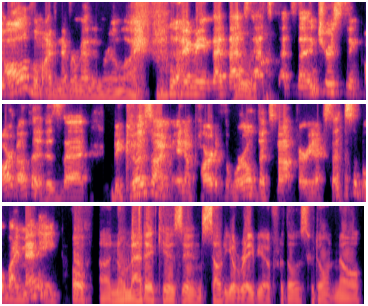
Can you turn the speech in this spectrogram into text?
all of them I've never met in real life. I mean that that's oh. that's that's the interesting part of it is that because I'm in a part of the world that's not very accessible by many. Oh, uh, Nomadic is in Saudi Arabia, for those who don't know.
